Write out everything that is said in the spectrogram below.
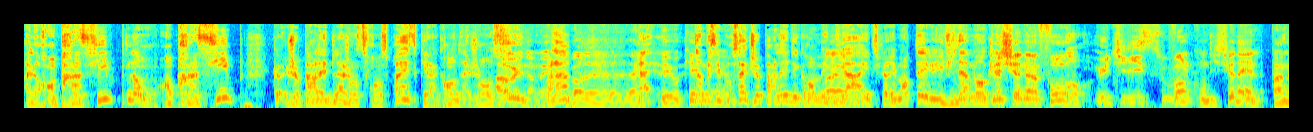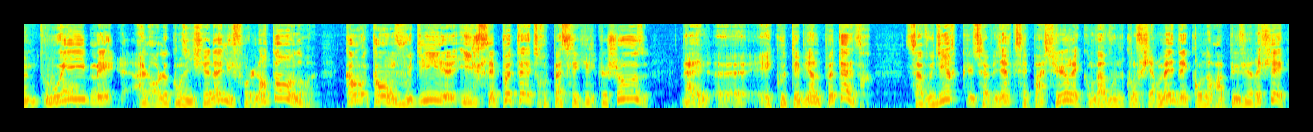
Alors en principe, non. En principe, je parlais de l'agence France Presse, qui est la grande agence. Ah oui, non, mais voilà. tu parles de la Bah, AFP, ok. non, mais, c'est pour ça que je parlais des grands médias Ouais, expérimentés. Évidemment que Les la- chaînes info Bon. utilisent souvent le conditionnel. Enfin, même tout le Oui, mais alors le conditionnel, il faut l'entendre. Quand, quand on vous dit euh, il s'est peut-être passé quelque chose, ben, euh, écoutez bien le peut-être. Ça veut dire que ça veut dire que c'est pas sûr et qu'on va vous le confirmer dès qu'on aura pu vérifier.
